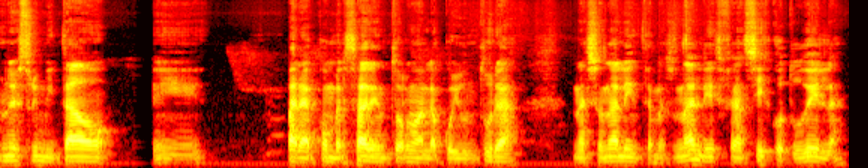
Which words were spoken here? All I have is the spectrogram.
nuestro invitado eh, para conversar en torno a la coyuntura nacional e internacional es Francisco Tudela.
